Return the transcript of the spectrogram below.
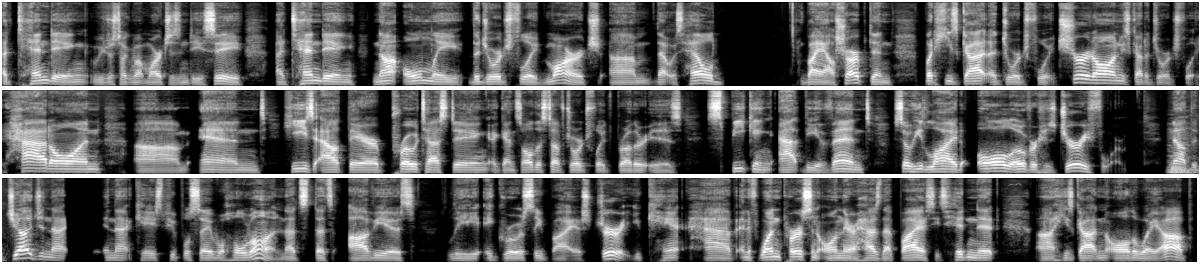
attending. We were just talking about marches in DC, attending not only the George Floyd march um, that was held by Al Sharpton, but he's got a George Floyd shirt on, he's got a George Floyd hat on, um, and he's out there protesting against all the stuff George Floyd's brother is speaking at the event. So he lied all over his jury form. Mm. Now, the judge in that in that case, people say, "Well, hold on, that's that's obviously a grossly biased jury. You can't have, and if one person on there has that bias, he's hidden it, uh, he's gotten all the way up."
